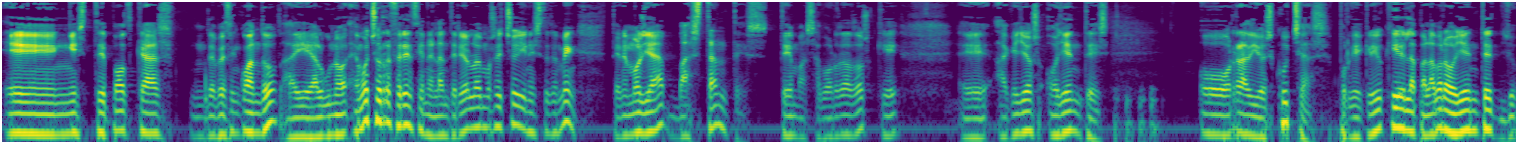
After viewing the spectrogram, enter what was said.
en este podcast de vez en cuando. Hay algunos, hemos hecho referencia en el anterior, lo hemos hecho y en este también. Tenemos ya bastantes temas abordados que eh, aquellos oyentes o radioescuchas, porque creo que la palabra oyente, yo,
